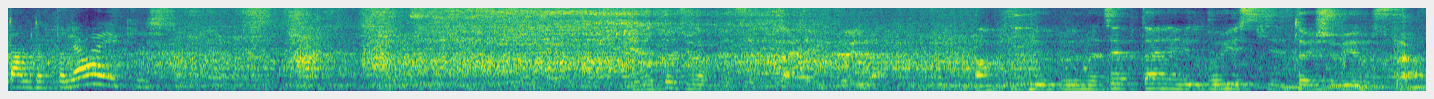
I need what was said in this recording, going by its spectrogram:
там, де поля якісь. Я не хочу вам на це питання відповідати. Вам на це питання відповість той, що вів справу.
